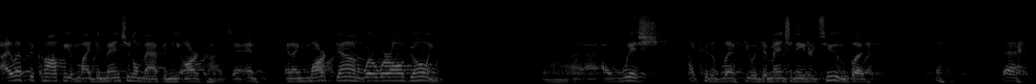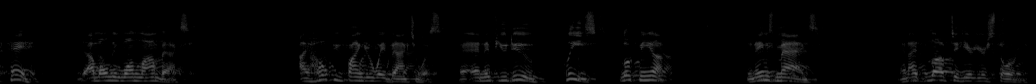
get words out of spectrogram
I left a copy of my dimensional map in the archives, and and I marked down where we're all going. Uh, I, I wish I could have left you a Dimensionator too, but uh, hey, I'm only one Lombax. I hope you find your way back to us, and if you do, please look me up. The name's Mags, and I'd love to hear your story.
